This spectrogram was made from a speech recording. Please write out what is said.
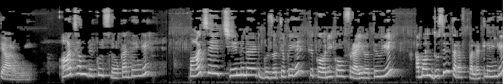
तैयार होंगी। आँच हम बिल्कुल स्लो कर देंगे। पाँच से छह मिनट गुजर चुके हैं चकोरी को फ्राई होते हुए। अब हम दूसरी तरफ़ पलट लेंगे।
